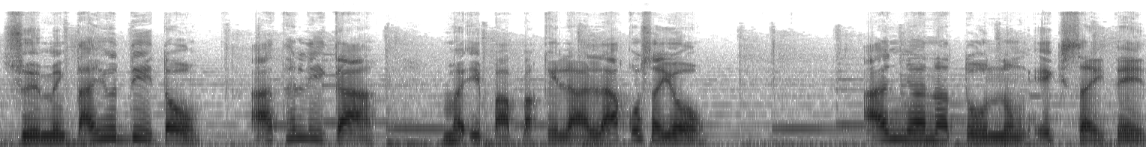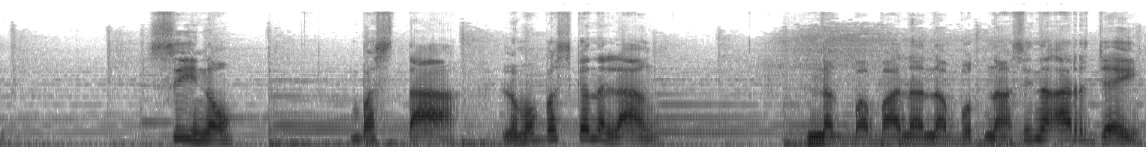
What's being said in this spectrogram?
Swimming tayo dito at halika, maipapakilala ako sa'yo. Anya natunong excited. Sino? Basta, lumabas ka na lang. Nagbabananabot na sina RJ.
